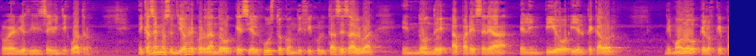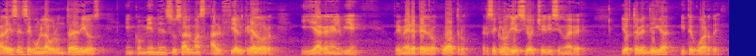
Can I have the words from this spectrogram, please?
Proverbios 16, 24. Descansemos en Dios recordando que si el justo con dificultad se salva, ¿en dónde aparecerá el impío y el pecador? De modo que los que padecen según la voluntad de Dios encomienden sus almas al fiel Creador y hagan el bien. 1 Pedro 4, versículos 18 y 19. Dios te bendiga y te guarde.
